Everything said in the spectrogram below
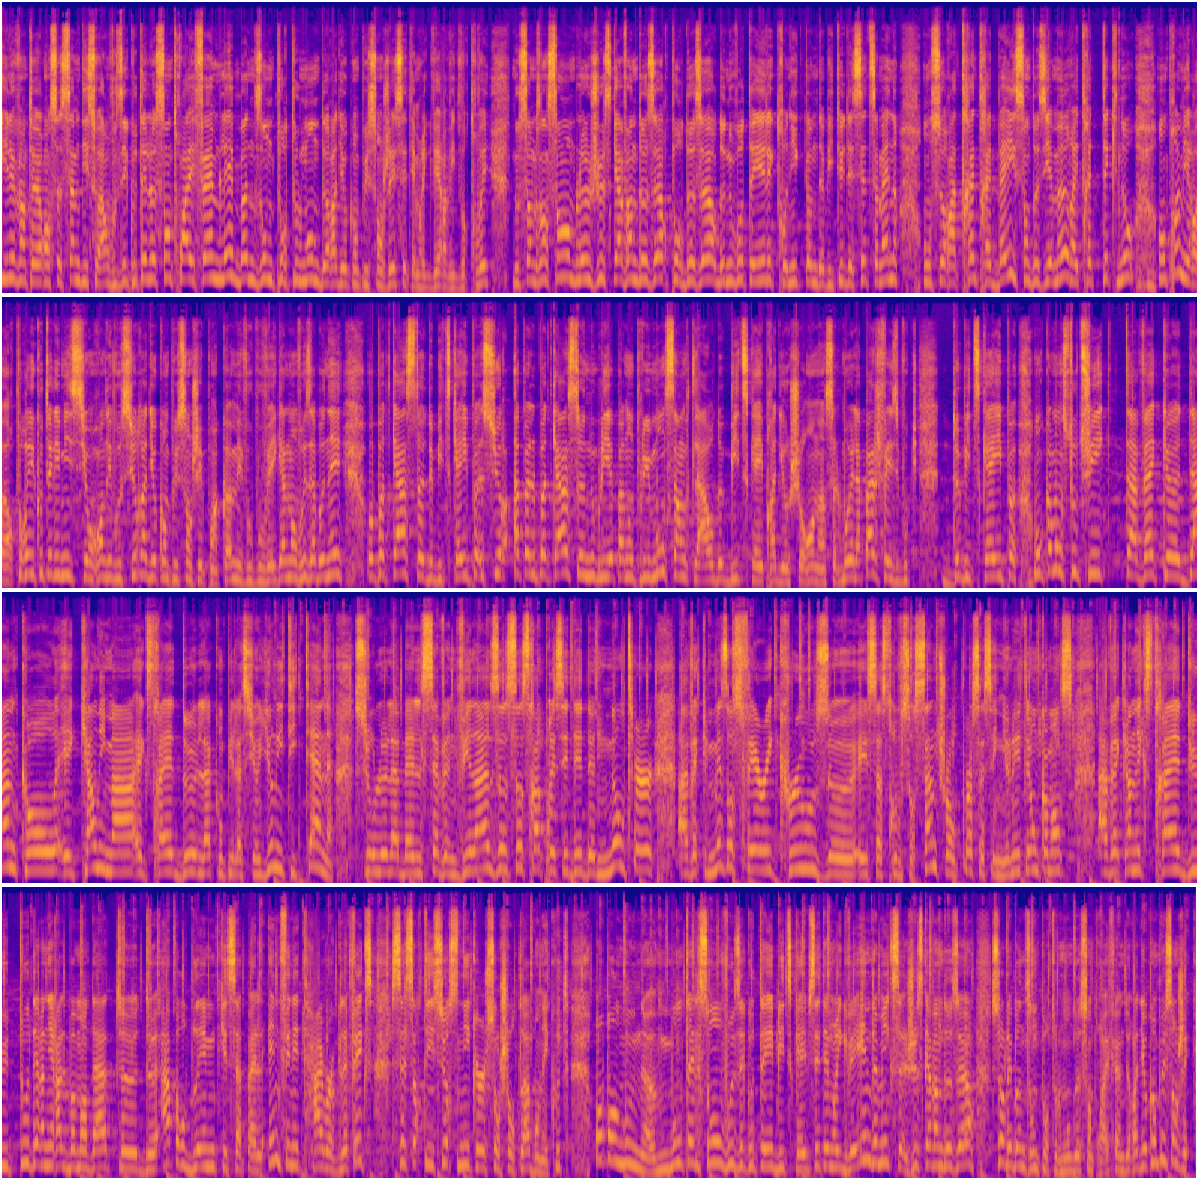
Il est 20h en ce samedi soir. Vous écoutez le 103 FM, les bonnes ondes pour tout le monde de Radio Campus Angers. C'est Émeric Vert, ravi de vous retrouver. Nous sommes ensemble jusqu'à 22h pour deux heures de nouveautés électroniques comme d'habitude. Et cette semaine, on sera très très bass en deuxième heure et très techno en première heure. Pour écouter l'émission, rendez-vous sur radiocampusangers.com et vous pouvez également vous abonner au podcast de Beatscape sur Apple Podcast. N'oubliez pas non plus mon SoundCloud, Beatscape Radio Show en un seul mot et la page Facebook de Beatscape. Commence tout de suite avec euh, Dan Cole et Kalima, extrait de la compilation Unity 10 sur le label Seven Villas. Ce sera précédé de Nulter avec Mesospheric Cruise euh, et ça se trouve sur Central Processing Unit. Et on commence avec un extrait du tout dernier album en date euh, de Apple Blim qui s'appelle Infinite Hieroglyphics. C'est sorti sur Sneaker Social Club. On écoute Opal Moon. Montez le son, vous écoutez Beatscape. C'est Emric V in the mix jusqu'à 22h sur les bonnes ondes pour tout le monde, 203 FM de Radio Campus Angers.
